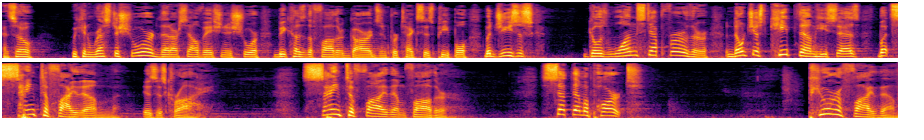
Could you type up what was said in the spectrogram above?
And so, we can rest assured that our salvation is sure because the Father guards and protects His people. But Jesus goes one step further. Don't just keep them, He says, but sanctify them is His cry. Sanctify them, Father. Set them apart. Purify them.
